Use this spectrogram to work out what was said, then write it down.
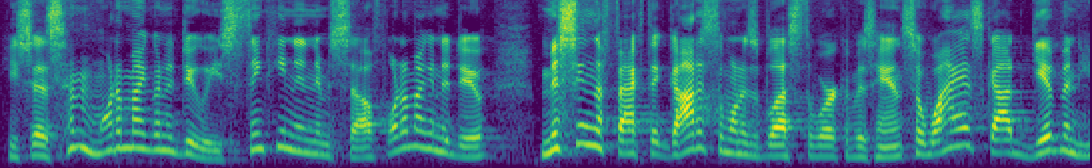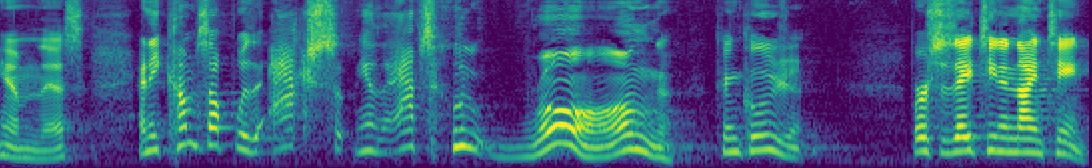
He says, hmm, what am I going to do? He's thinking in himself, what am I going to do? Missing the fact that God is the one who's blessed the work of his hands. So why has God given him this? And he comes up with you know, the absolute wrong conclusion. Verses 18 and 19.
